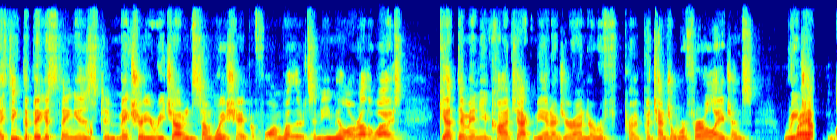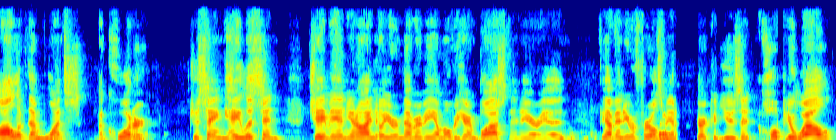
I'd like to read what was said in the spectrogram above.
I think the biggest thing is to make sure you reach out in some way, shape, or form, whether it's an email or otherwise. Get them in your contact manager under ref- potential referral agents. Reach Right. out to all of them once a quarter, just saying, "Hey, listen, J man, you know, I know you remember me. I'm over here in Boston area, and if you have any referrals, Right. man, I sure could use it. Hope you're well.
